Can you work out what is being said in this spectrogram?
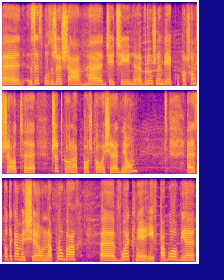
E, Zespół zrzesza e, dzieci w różnym wieku, począwszy od przedszkola po szkołę średnią. Spotykamy się na próbach w Łeknie i w Pawłowie.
